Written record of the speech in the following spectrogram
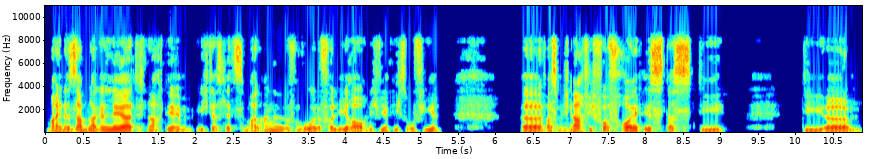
meine Sammler gelehrt, nachdem ich das letzte Mal angegriffen wurde, verliere auch nicht wirklich so viel. Äh, was mich nach wie vor freut, ist, dass die, die äh,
